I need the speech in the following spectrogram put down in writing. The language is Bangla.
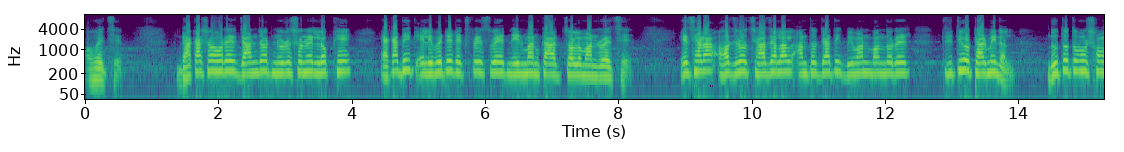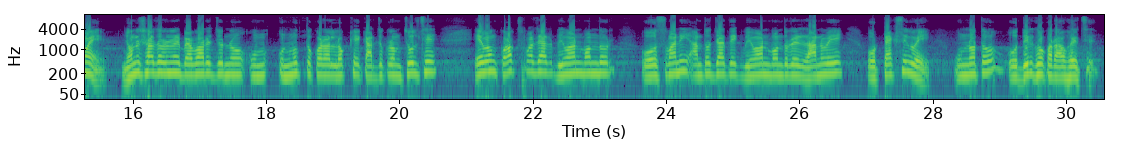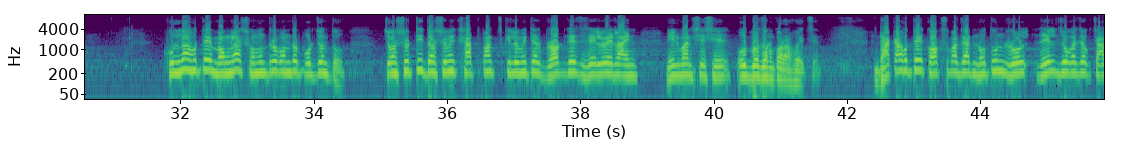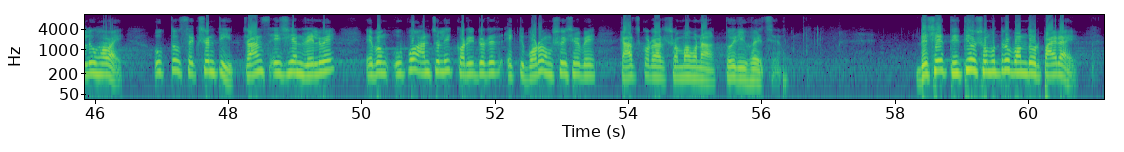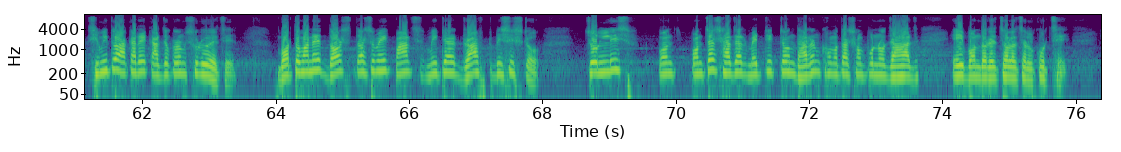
হয়েছে। ঢাকা শহরের যানজট নিরসনের লক্ষ্যে একাধিক এলিভেটেড এক্সপ্রেসওয়ে নির্মাণ কাজ চলমান রয়েছে। এছাড়া হজরত শাহজালাল আন্তর্জাতিক বিমানবন্দরের তৃতীয় টার্মিনাল দ্রুততম সময়ে জনসাধারণের ব্যবহারের জন্য উন্মুক্ত করার লক্ষ্যে কার্যক্রম চলছে এবং কক্সবাজার বিমানবন্দর ও ওসমানী আন্তর্জাতিক বিমানবন্দরের রানওয়ে ও ট্যাক্সিওয়ে উন্নত ও দীর্ঘ করা হয়েছে। খুলনা হতে মংলা সমুদ্র বন্দর পর্যন্ত চৌষট্টি দশমিক সাত পাঁচ কিলোমিটার ব্রডগেজ রেলওয়ে লাইন নির্মাণ শেষে উদ্বোধন করা হয়েছে। ঢাকা হতে কক্সবাজার নতুন রোল, রেল যোগাযোগ চালু হওয়ায় উক্ত সেকশনটি ট্রান্স এশিয়ান রেলওয়ে এবং উপ আঞ্চলিক করিডোরের একটি বড় অংশ হিসেবে কাজ করার সম্ভাবনা তৈরি হয়েছে। দেশের তৃতীয় সমুদ্র বন্দর পায়রায় সীমিত আকারে কার্যক্রম শুরু হয়েছে। বর্তমানে দশ দশমিক পাঁচ মিটার ড্রাফট বিশিষ্ট, চল্লিশ পঞ্চাশ হাজার মেট্রিক টন ধারণ ক্ষমতা সম্পন্ন জাহাজ এই বন্দরে চলাচল করছে।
